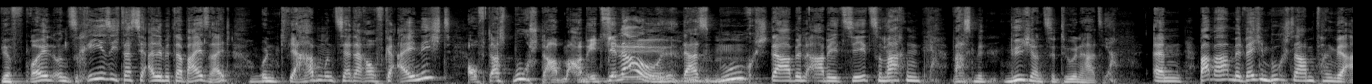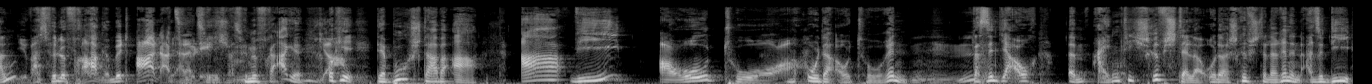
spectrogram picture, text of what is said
Wir freuen uns riesig, dass ihr alle mit dabei seid. Und wir haben uns ja darauf geeinigt, Auf das Buchstaben ABC. genau das Buchstaben ABC zu machen, was mit Büchern zu tun hat. Ja. Ähm, Baba, mit welchem Buchstaben fangen wir an? Was für eine Frage. Mit A natürlich. Natürlich, was für eine Frage. Ja. Okay, der Buchstabe A. A wie Autor. oder Autorin. Das sind ja auch ähm, eigentlich Schriftsteller oder Schriftstellerinnen, also die,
